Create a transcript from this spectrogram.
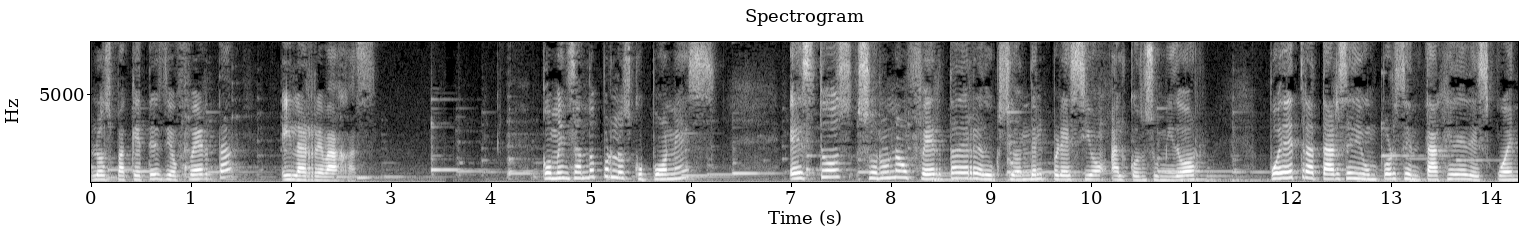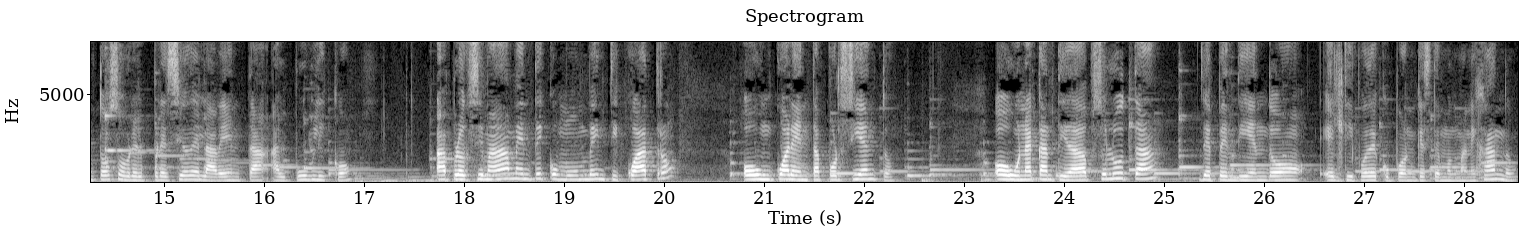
los paquetes de oferta y las rebajas. Comenzando por los cupones, estos son una oferta de reducción del precio al consumidor. Puede tratarse de un porcentaje de descuento sobre el precio de la venta al público, aproximadamente como un 24 o un 40%, o una cantidad absoluta, dependiendo el tipo de cupón que estemos manejando.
